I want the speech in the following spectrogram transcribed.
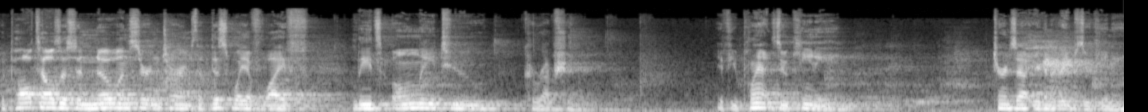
But Paul tells us in no uncertain terms that this way of life leads only to corruption. If you plant zucchini, turns out you're going to reap zucchini.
